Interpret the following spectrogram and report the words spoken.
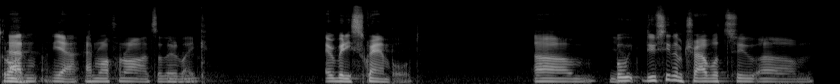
Adm- yeah Admiral Thrawn so they're Mhm. like everybody's scrambled um but Yeah. we do see them travel to um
